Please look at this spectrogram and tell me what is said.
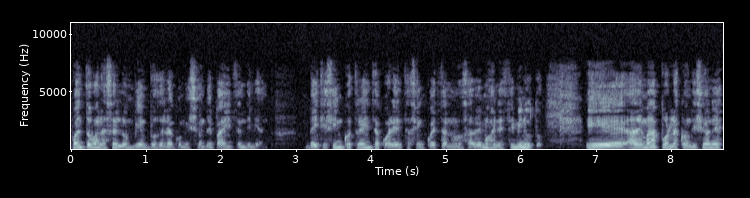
¿Cuántos van a ser los miembros de la Comisión de Paz y Entendimiento? 25, 30, 40, 50, no lo sabemos en este minuto. Además, por las condiciones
